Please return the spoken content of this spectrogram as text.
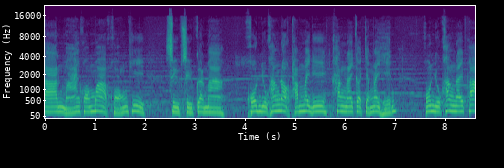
ราณหมายความว่าของที่สืบสืบกันมา คนอยู่ข้างนอกทำไม่ดี ข้างในก็จะไม่เห็น คนอยู่ข้างในพระ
